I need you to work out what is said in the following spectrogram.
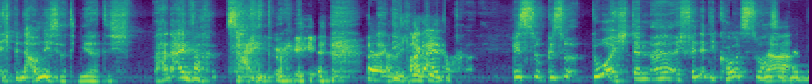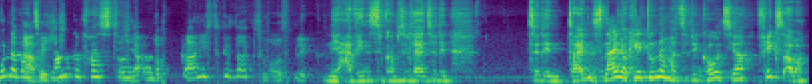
Ich bin auch nicht sortiert. Ich hatte einfach Zeit, okay. Äh, also die Frage einfach, bist du, bist du durch? Denn äh, ich finde, die Colts, du hast Na, halt wunderbar zusammengefasst. Ich, ich habe noch gar nichts gesagt zum Ausblick. Ja, wenigstens kommst du gleich zu den, zu den Titans. Nein, okay, du nochmal zu den Colts, ja. Fix aber.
